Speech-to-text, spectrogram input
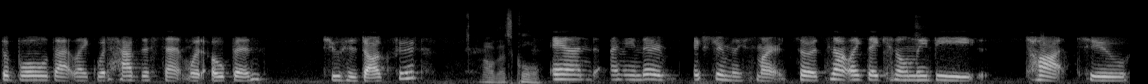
the bowl that like would have the scent would open to his dog food Oh, that's cool. and I mean, they're extremely smart. So it's not like they can only be taught to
